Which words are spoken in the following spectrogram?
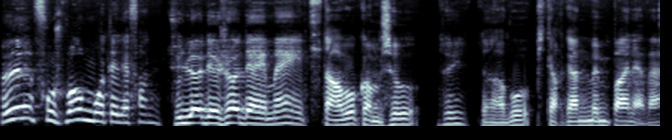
Hein, faut que je montre mon téléphone. Tu l'as déjà dans les mains, tu t'en vas comme ça. Tu t'en vas, puis tu ne regardes même pas en avant.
